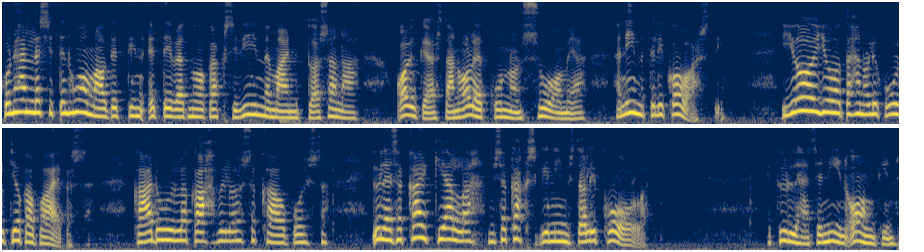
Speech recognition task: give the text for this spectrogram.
Kun hänelle sitten huomautettiin, etteivät nuo kaksi viime mainittua sanaa oikeastaan ole kunnon suomea, hän ihmetteli kovasti. Joo joo, hän oli kuullut joka paikassa. Kaduilla, kahviloissa, kaupoissa, yleensä kaikkialla, missä kaksikin ihmistä oli koolla. Ja kyllähän se niin onkin,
